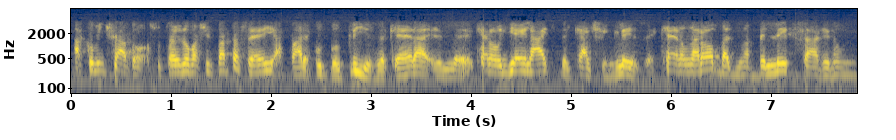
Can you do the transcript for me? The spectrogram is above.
ha cominciato su Tele Roma 56 a fare Football Please, che, era il, che erano gli highlights del calcio inglese, che era una roba di una bellezza che non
